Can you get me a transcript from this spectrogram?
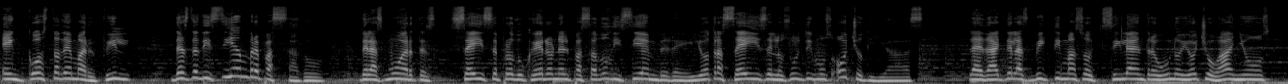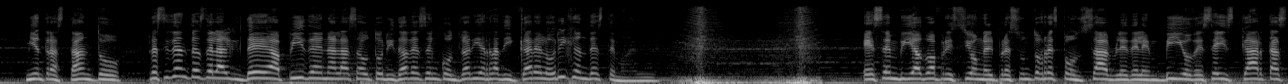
en Costa de Marfil, desde diciembre pasado. De las muertes, seis se produjeron el pasado diciembre y otras seis en los últimos ocho días. La edad de las víctimas oscila entre 1 y 8 años. Mientras tanto, residentes de la aldea piden a las autoridades encontrar y erradicar el origen de este mal es enviado a prisión el presunto responsable del envío de seis cartas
